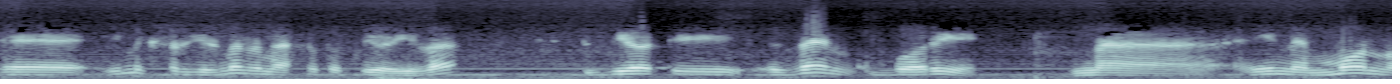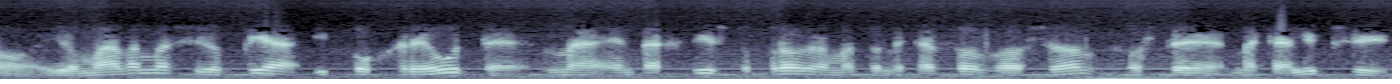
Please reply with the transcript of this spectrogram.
ε, είμαι εξοργισμένος με αυτό το οποίο είδα διότι δεν μπορεί να είναι μόνο η ομάδα μας η οποία υποχρεούται να ενταχθεί στο πρόγραμμα των 100 δόσεων ώστε να καλύψει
